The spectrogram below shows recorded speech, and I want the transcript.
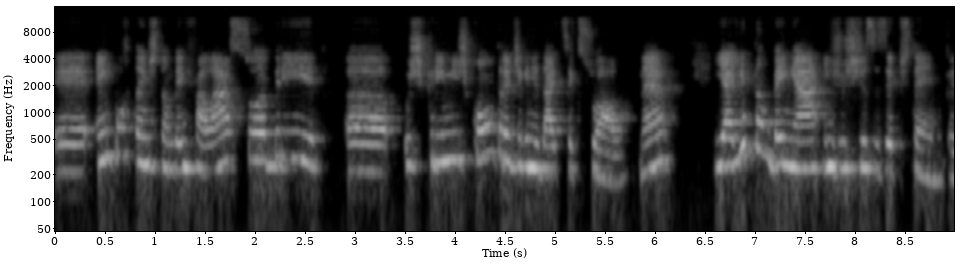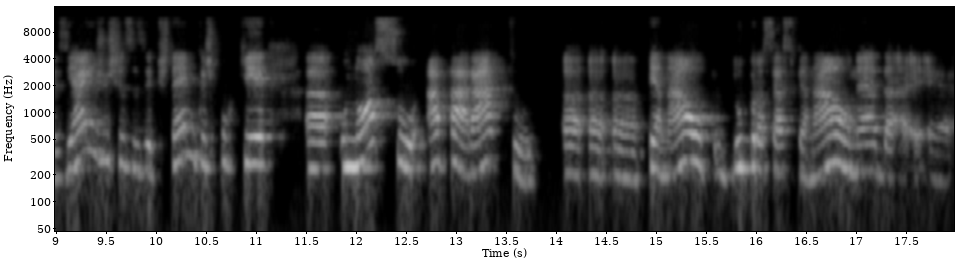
é, é importante também falar sobre uh, os crimes contra a dignidade sexual, né? E aí também há injustiças epistêmicas. E há injustiças epistêmicas porque uh, o nosso aparato uh, penal, do processo penal, né, é,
